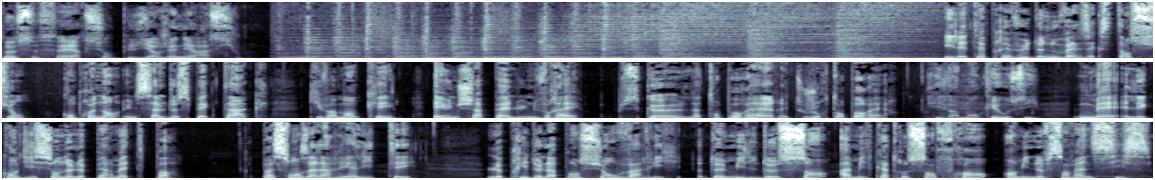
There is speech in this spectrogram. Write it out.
peut se faire sur plusieurs générations. Il était prévu de nouvelles extensions, comprenant une salle de spectacle, qui va manquer, et une chapelle, une vraie, puisque la temporaire est toujours temporaire. Qui va manquer aussi. Mais les conditions ne le permettent pas. Passons à la réalité. Le prix de la pension varie de 1200 à 1400 francs en 1926,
